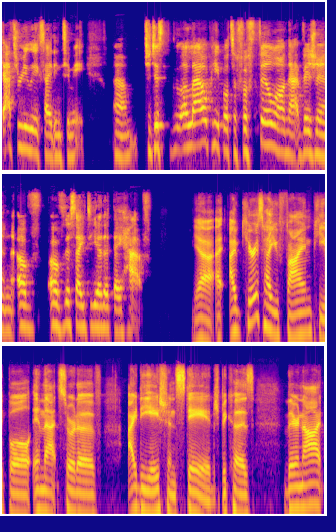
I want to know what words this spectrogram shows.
that's really exciting to me um, to just allow people to fulfill on that vision of of this idea that they have. Yeah I, i'm curious how you find people in that sort of ideation stage because they're not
